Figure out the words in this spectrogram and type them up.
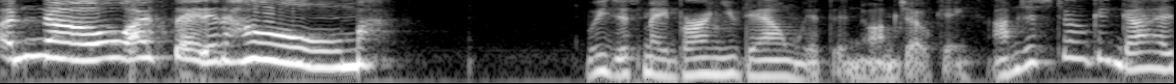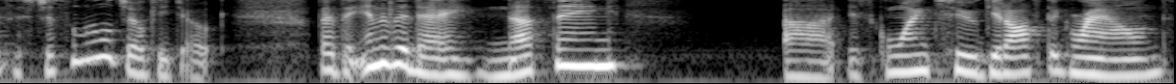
Uh, no, I stayed at home. We just may burn you down with it. No, I'm joking. I'm just joking, guys. It's just a little jokey joke. But at the end of the day, nothing uh, is going to get off the ground.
